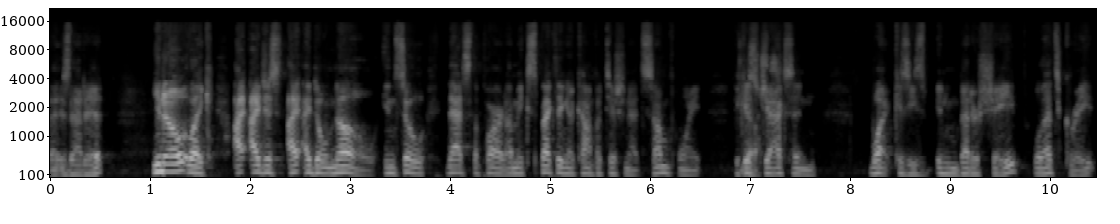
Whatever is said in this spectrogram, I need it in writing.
Is that it? You know, like I, I just I, I, don't know. And so that's the part. I'm expecting a competition at some point because yes. Jackson, what? Because he's in better shape. Well, that's great.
